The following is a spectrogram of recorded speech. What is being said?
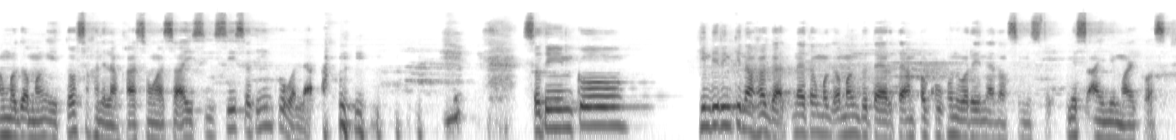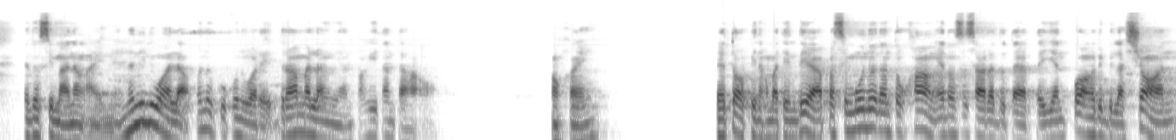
ang mag-amang ito sa kanilang kaso nga sa ICC. Sa tingin ko, wala. sa tingin ko, hindi rin kinakagat na itong mag-amang Duterte ang pagkukunwari na itong si Miss, Amy Marcos. Ito si Manang Amy. Naniniwala ako nagkukunwari. Drama lang yan. Pakitang tao. Okay? Ito, pinakamatindi ha. Pasimunod ang tukhang itong sa Sara Duterte. Yan po ang revelasyon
